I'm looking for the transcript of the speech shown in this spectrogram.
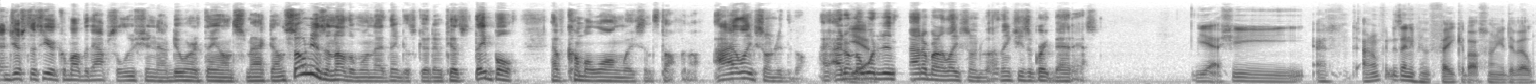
and just to see her come up with Absolution now doing her thing on SmackDown. Sonya's another one that I think is good because they both have come a long way since Tough Enough. I like Sonya Deville. I, I don't know what it is about her, but I like Sonya Deville. I think she's a great badass. Yeah, she. I, I don't think there's anything fake about Sonya Deville.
